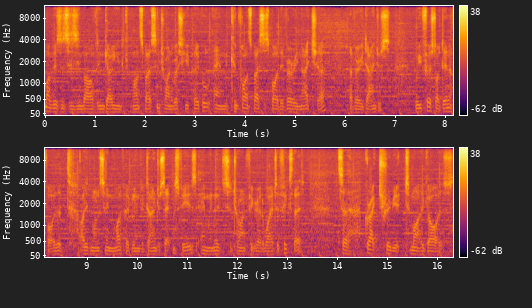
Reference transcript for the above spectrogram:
My business is involved in going into confined spaces and trying to rescue people, and confined spaces by their very nature are very dangerous. We first identified that I didn't want to send my people into dangerous atmospheres, and we needed to try and figure out a way to fix that. It's a great tribute to my guys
